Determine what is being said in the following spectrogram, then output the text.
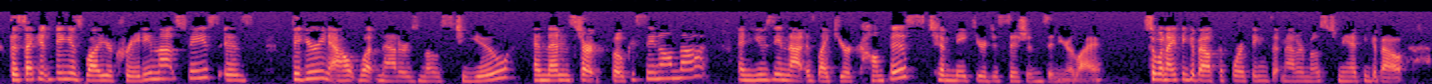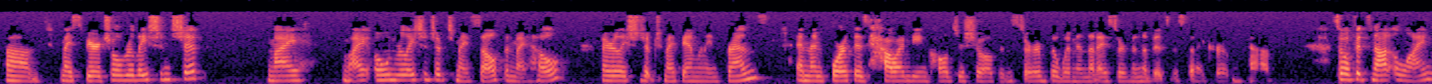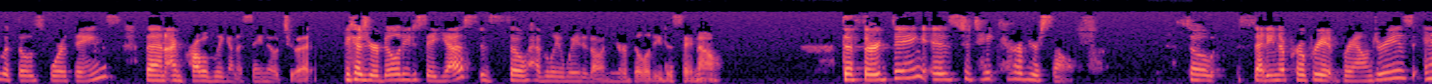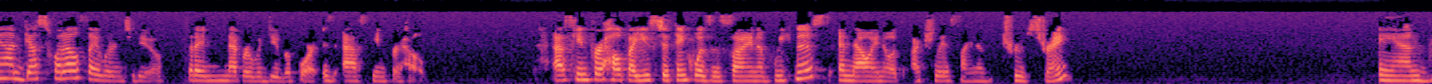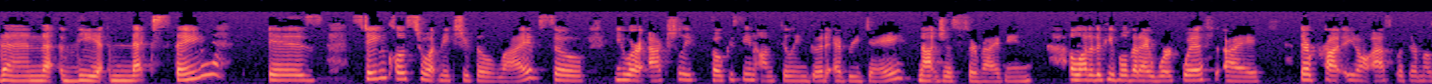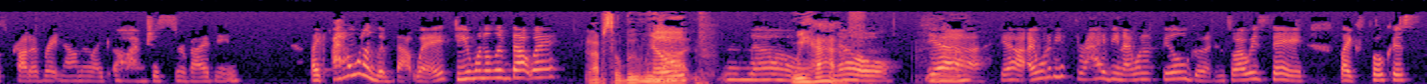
The second thing is while you're creating that space is figuring out what matters most to you and then start focusing on that and using that as like your compass to make your decisions in your life. So when I think about the four things that matter most to me, I think about um, my spiritual relationship, my my own relationship to myself and my health, my relationship to my family and friends, and then fourth is how I'm being called to show up and serve the women that I serve in the business that I currently have. So if it's not aligned with those four things, then I'm probably going to say no to it because your ability to say yes is so heavily weighted on your ability to say no. The third thing is to take care of yourself. So setting appropriate boundaries. And guess what else I learned to do that I never would do before is asking for help. Asking for help I used to think was a sign of weakness and now I know it's actually a sign of true strength. And then the next thing is staying close to what makes you feel alive. So you are actually focusing on feeling good every day, not just surviving. A lot of the people that I work with, I, they're proud, you know, ask what they're most proud of right now. And they're like, Oh, I'm just surviving. Like, I don't want to live that way. Do you want to live that way? Absolutely Nope. not. No. We have. No. Yeah. Yeah. I want to be thriving. I want to feel good. And so I always say, like, focus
